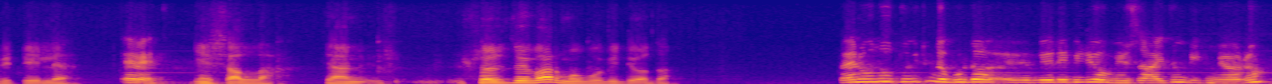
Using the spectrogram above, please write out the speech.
ümidiyle. Evet. İnşallah. Yani sözlüğü var mı bu videoda? Ben onu duydum da burada e, verebiliyor muyuz Aydın bilmiyorum.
